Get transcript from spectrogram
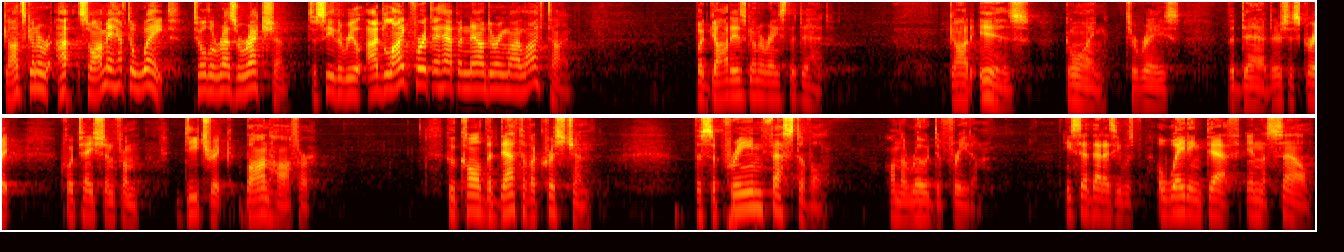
God's going to, so I may have to wait till the resurrection to see the real. I'd like for it to happen now during my lifetime. But God is going to raise the dead. God is going to raise the dead. There's this great quotation from Dietrich Bonhoeffer, who called the death of a Christian the supreme festival on the road to freedom. He said that as he was awaiting death in the cell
